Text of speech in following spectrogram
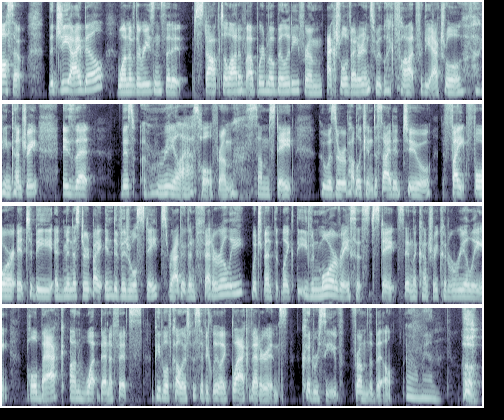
Also, the GI Bill, one of the reasons that it stopped a lot of upward mobility from actual veterans who had like fought for the actual fucking country is that this real asshole from some state who was a Republican decided to fight for it to be administered by individual states rather than federally, which meant that like the even more racist states in the country could really pull back on what benefits people of color, specifically like black veterans, could receive from the bill. Oh man.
